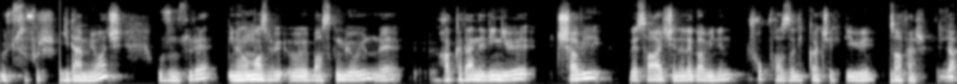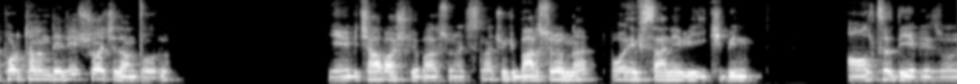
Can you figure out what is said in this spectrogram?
3-0 giden bir maç. Uzun süre inanılmaz bir e, baskın bir oyun ve hakikaten dediğin gibi Xavi ve saha içinde de Gavi'nin çok fazla dikkat çektiği bir zafer. Laporta'nın dediği şu açıdan doğru. Yeni bir çağ başlıyor Barcelona açısından. Çünkü Barcelona o efsanevi 2006 diyebiliriz o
